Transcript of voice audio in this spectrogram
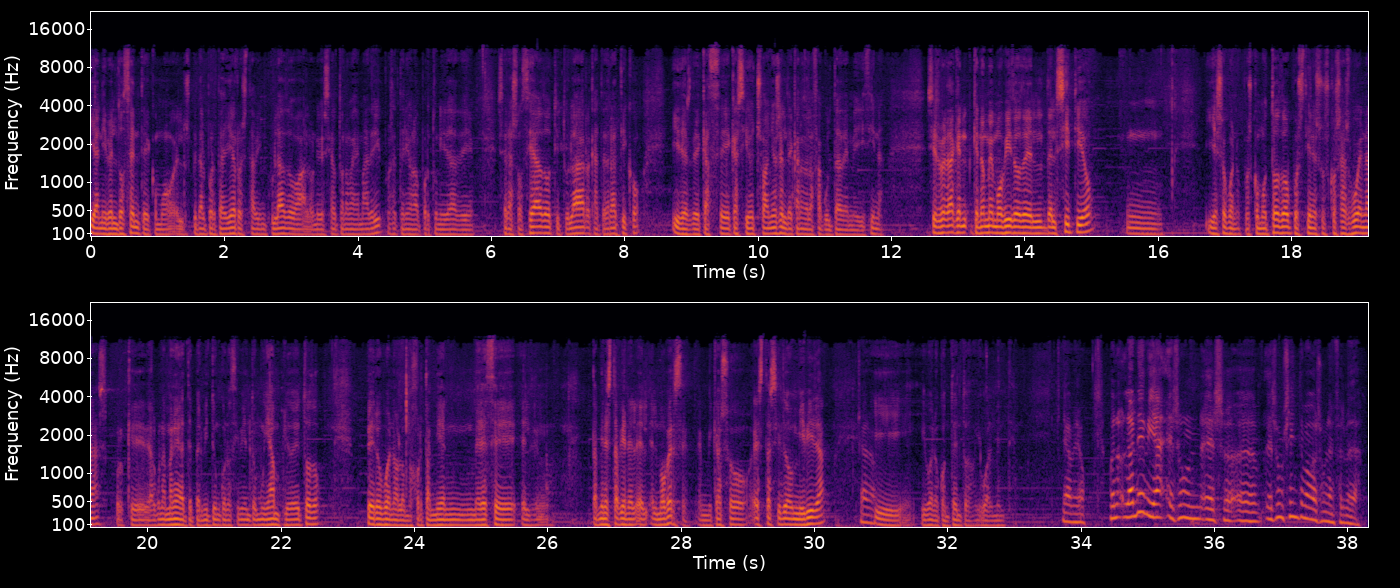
y a nivel docente, como el Hospital Puerta de Hierro está vinculado a la Universidad Autónoma de Madrid, pues he tenido la oportunidad de ser asociado, titular, catedrático y desde que hace casi ocho años el decano de la Facultad de Medicina. Si es verdad que, no me he movido del, del sitio mmm, y eso, bueno, pues como todo, pues tiene sus cosas buenas porque de alguna manera te permite un conocimiento muy amplio de todo, pero bueno, a lo mejor también merece el, también está bien el, el, el, moverse. En mi caso, esta ha sido mi vida Claro. y, y, bueno, contento igualmente. Ya veo. Bueno, ¿la anemia es un, es, eh, es un síntoma o es una enfermedad?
